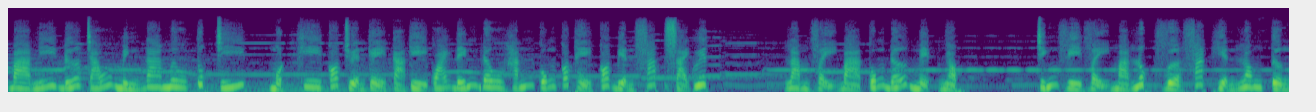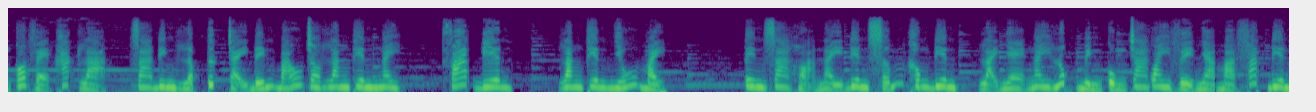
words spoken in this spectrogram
Bà nghĩ đứa cháu mình đa mưu túc trí, một khi có chuyện kể cả kỳ quái đến đâu hắn cũng có thể có biện pháp giải quyết. Làm vậy bà cũng đỡ mệt nhọc. Chính vì vậy mà lúc vừa phát hiện long tường có vẻ khác lạ, gia đình lập tức chạy đến báo cho Lăng Thiên ngay. Phát điên. Lăng Thiên nhíu mày. Tên gia hỏa này điên sớm không điên, lại nhẹ ngay lúc mình cùng cha quay về nhà mà phát điên.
